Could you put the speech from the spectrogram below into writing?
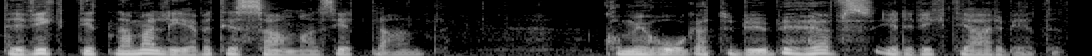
Det är viktigt när man lever tillsammans i ett land. Kom ihåg att du behövs i det viktiga arbetet.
